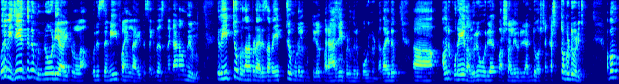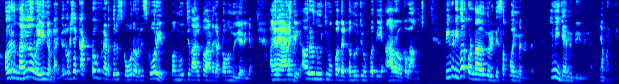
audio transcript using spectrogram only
ഒരു വിജയത്തിന് മുന്നോടിയായിട്ടുള്ള ഒരു സെമി ഫൈനലായിട്ട് അസിസ്റ്റന്റിനെ കാണാവുന്നേ ഉള്ളൂ. ഇത് ഏറ്റവും പ്രധാനപ്പെട്ട കാര്യം സാർ ഏറ്റവും കൂടുതൽ കുട്ടികൾ പരാജയപ്പെടുന്ന ഒരു പോയിന്റ് ഉണ്ട്. അതായത് അവർ കുറേ നാൾ ഒരു ഒരു വർഷം അല്ലെങ്കിൽ ഒരു രണ്ട് വർഷം കഷ്ടപ്പെട്ട് പഠിച്ചു. അപ്പം അവർ നല്ല റേഞ്ച് ഉണ്ടാക്കി. ഒരു പക്ഷേ കട്ട് ഓഫിനടുത്തൊരു സ്കോർ അവർ സ്കോർ ചെയ്തു. ഇപ്പം നൂറ്റി നാൽപ്പതാണ് കട്ട് ഓഫ് എന്ന് വിചാരിക്കുക. അങ്ങനെയാണെങ്കിൽ അവരൊരു നൂറ്റി മുപ്പത്തെട്ടോ നൂറ്റി മുപ്പത്തി ആറോ ഒക്കെ വാങ്ങിച്ചു. അപ്പം ഇവിടെ ഇവർക്കുണ്ടാകുന്ന ഒരു ഡിസപ്പോയിൻമെന്റ് ഉണ്ട്. ഇനി ഞാൻ എന്ത് ചെയ്യുന്നില്ല? ഞാൻ പഠിക്കുന്നില്ല.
